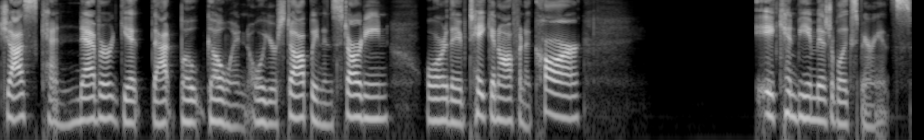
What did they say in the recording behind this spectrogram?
just can never get that boat going, or you're stopping and starting, or they've taken off in a car. It can be a miserable experience.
